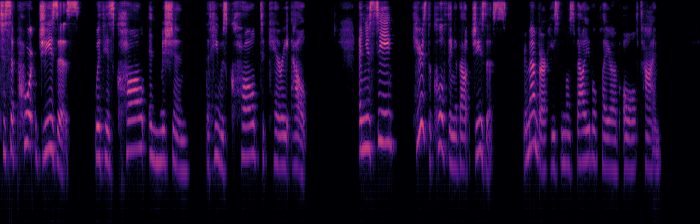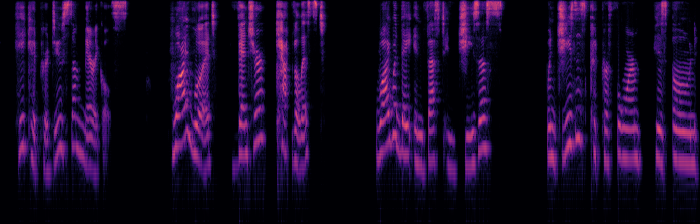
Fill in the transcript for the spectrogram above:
to support Jesus with his call and mission that he was called to carry out. And you see, here's the cool thing about Jesus. Remember, he's the most valuable player of all time. He could produce some miracles. Why would venture capitalists, why would they invest in Jesus when Jesus could perform his own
